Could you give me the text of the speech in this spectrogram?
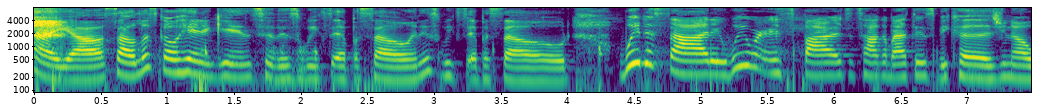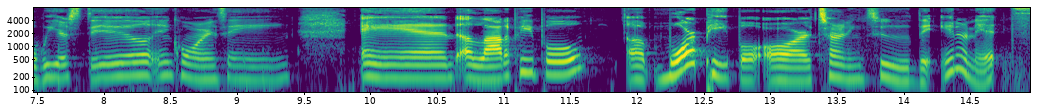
All right, y'all. So let's go ahead and get into this week's episode. In this week's episode, we decided we were inspired to talk about this because, you know, we are still in quarantine and a lot of people, uh, more people are turning to the internets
